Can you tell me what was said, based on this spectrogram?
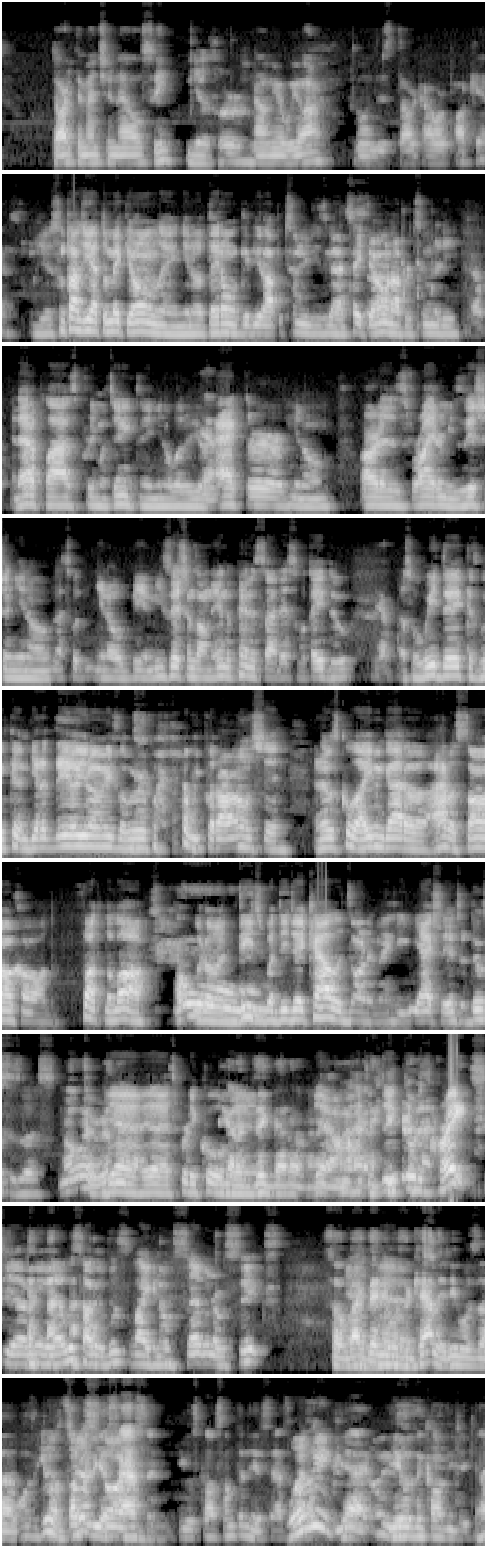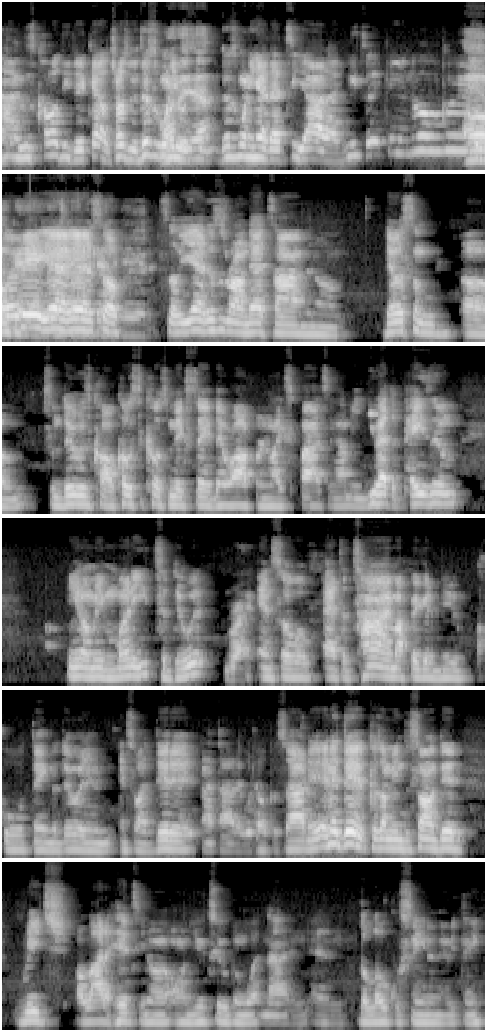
Dark Dimension LLC. Yes, sir. Now here we are doing this Dark Hour podcast. Yeah, sometimes you have to make your own lane. You know, if they don't give you the opportunity, you gotta take your own opportunity, Yep. and that applies to pretty much anything. You know, whether you're an actor, or, you know, artist, writer, musician. You know, that's what you know. Being musicians on the independent side, that's what they do. Yep. That's what we did because we couldn't get a deal. You know what I mean? So we were we put our own shit, and it was cool. I even got a I have a song called "Fuck the Law" Oh, with a DJ, but DJ Khaled's on it, man. He, he actually introduces us. no way, really? Yeah, yeah, it's pretty cool. You gotta man. dig that up. Man. Yeah, I'm gonna have to dig through the crates. Yeah, I mean, yeah, we talking this is like in 07 or 06. So back then it wasn't Khaled. He was uh, what was he, He called? was Something the assassin. He was called something the assassin. Was he? Yeah, Oh, he wasn't called DJ Nah, he was called DJ Khaled. Trust me, this is when Was he it, yeah? This is when he had that Ti like we taking over. you know Oh, I okay. mean? Yeah, yeah. that's So, so yeah, this was around that time, and um, there was some um some dudes called Coast to Coast Mixtape. They were offering like spots, and I mean, you had to pay them, you know, I mean, money to do it. right. And so at the time, I figured it'd be a cool thing to do it, and, and so I did it. I thought it would help us out, and it did because I mean the song did reach a lot of hits, you know, on YouTube and whatnot, and, and the local scene and everything.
